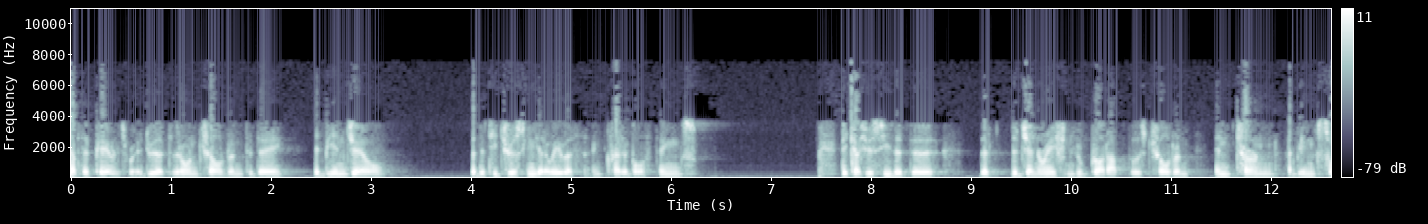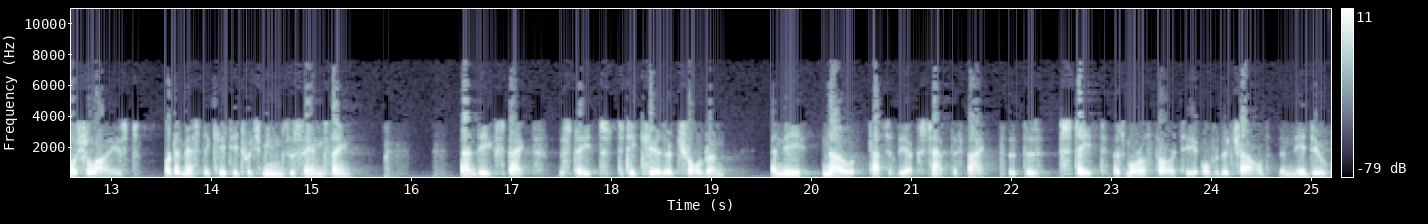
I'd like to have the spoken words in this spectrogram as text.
Now, if the parents were to do that to their own children today, they'd be in jail. But the teachers can get away with incredible things. Because you see that the, the, the generation who brought up those children in turn have been socialized or domesticated, which means the same thing. And they expect the state to take care of their children, and they now tacitly accept the fact that the state has more authority over the child than they do.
